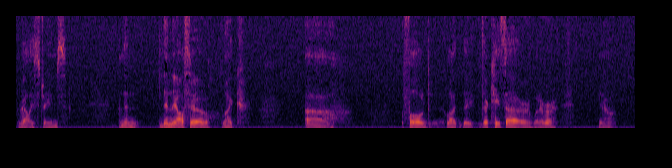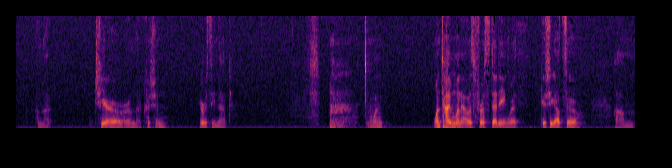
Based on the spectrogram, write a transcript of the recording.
Valley Streams? And then, then they also like uh, fold like the, their kesa or whatever, you know, on the chair or on the cushion. You ever seen that? one, one time when I was first studying with Geshe Gyatso, um,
